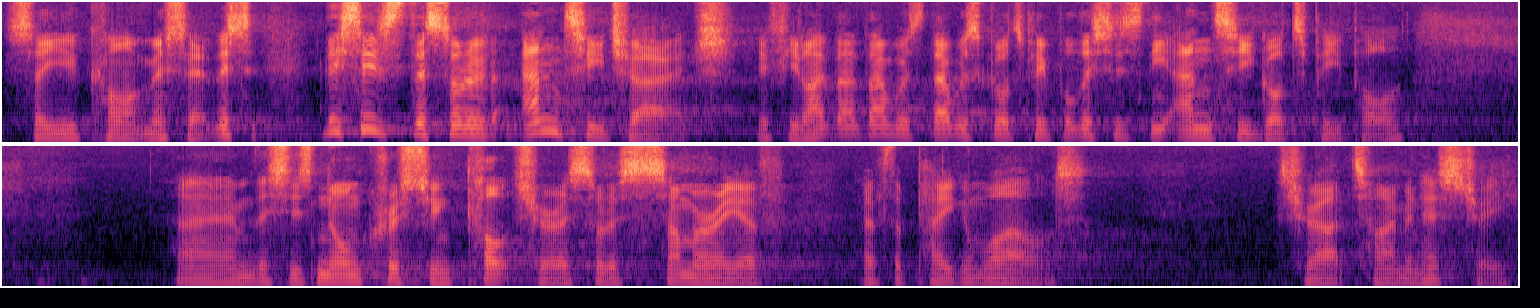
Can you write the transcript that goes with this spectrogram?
so you can't miss it. This, this is the sort of anti church, if you like. That, that, was, that was God's people. This is the anti God's people. Um, this is non Christian culture, a sort of summary of, of the pagan world throughout time and history.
